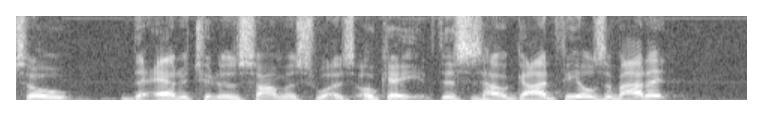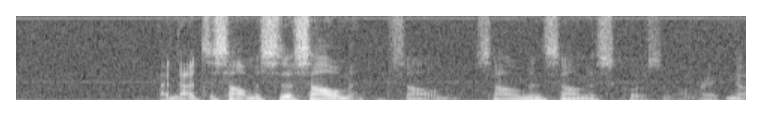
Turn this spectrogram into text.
So the attitude of the psalmist was okay, if this is how God feels about it, uh, not the psalmist, the Solomon. Solomon. Solomon, psalmist, close enough, right? No.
